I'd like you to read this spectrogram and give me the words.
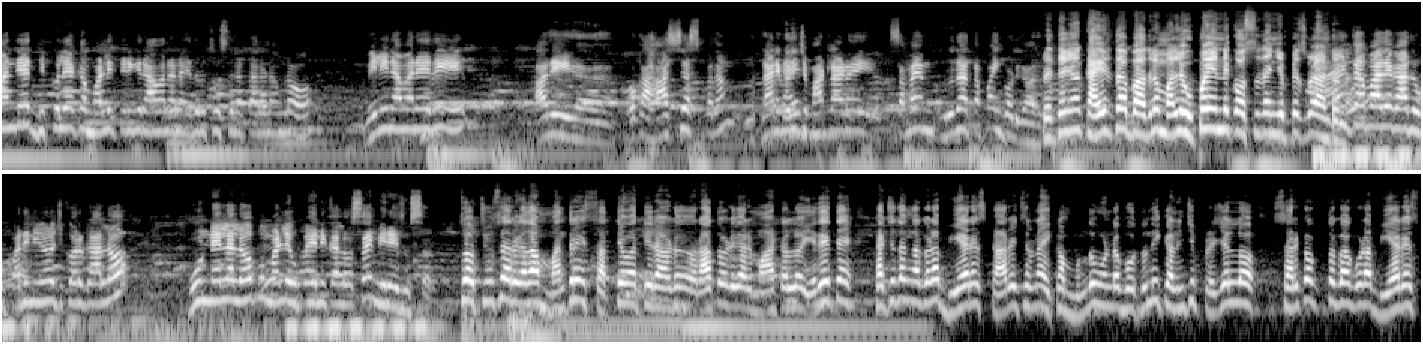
మందే దిక్కులేక మళ్ళీ తిరిగి రావాలని ఎదురు చూస్తున్న తరుణంలో విలీనం అనేది అది ఒక హాస్యాస్పదం. దాని గురించి మాట్లాడే సమయం వృధా తప్ప ఇంకోటి కాదు. ప్రత్యేకంగా ఖైరతాబాద్లో మళ్ళీ ఉప ఎన్నిక వస్తుందని చెప్పేసి కూడా హైదరాబాదే కాదు పది నియోజకవర్గాల్లో మూడు నెలల లోపు మళ్ళీ ఉప ఎన్నికలు వస్తాయి మీరే చూస్తారు. సో చూశారు కదా మంత్రి సత్యవతి రాడు రాథోడ్ గారి మాటల్లో ఏదైతే ఖచ్చితంగా కూడా బీఆర్ఎస్ కార్యాచరణ ఇక ముందు ఉండబోతుంది ఇక నుంచి ప్రజల్లో సరికొత్తగా కూడా బీఆర్ఎస్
